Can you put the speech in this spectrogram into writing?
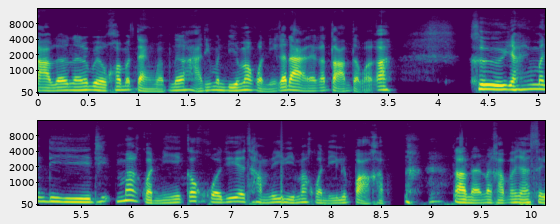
ตามแล้วนั้นเบลค่อยมาแต่งแบบเนื้อหาที่มันดีมากกว่านี้ก็ได้แล้วก็ตามแต่ว่าก็ คืออยากให้มันดีที่มากกว่านี้ก็ควรที่จะทำได้ดีมากกว่านี้หรือเปล่าครับ ตามนั้นนะครับประชาซี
